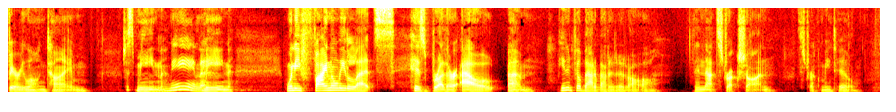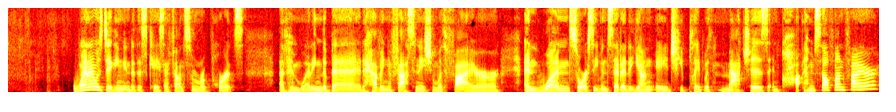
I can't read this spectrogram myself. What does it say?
very long time. Just mean. Mean. Mean. When he finally lets his brother out, um, he didn't feel bad about it at all. And that struck Sean. Struck me too. When I was digging into this case, I found some reports of him wetting the bed, having a fascination with fire. And one source even said at a young age he played with matches and caught himself on fire.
